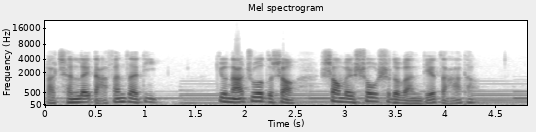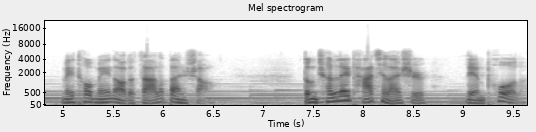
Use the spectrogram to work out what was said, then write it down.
把陈雷打翻在地。又拿桌子上尚未收拾的碗碟砸他，没头没脑地砸了半晌，等陈雷爬起来时，脸破了，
